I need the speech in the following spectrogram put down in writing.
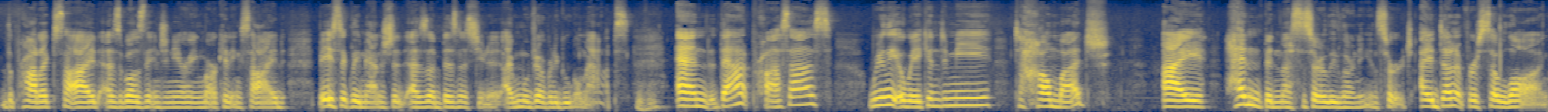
the product side as well as the engineering marketing side, basically managed it as a business unit. I moved over to Google Maps. Mm-hmm. And that process really awakened me to how much I hadn't been necessarily learning in search. I had done it for so long.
